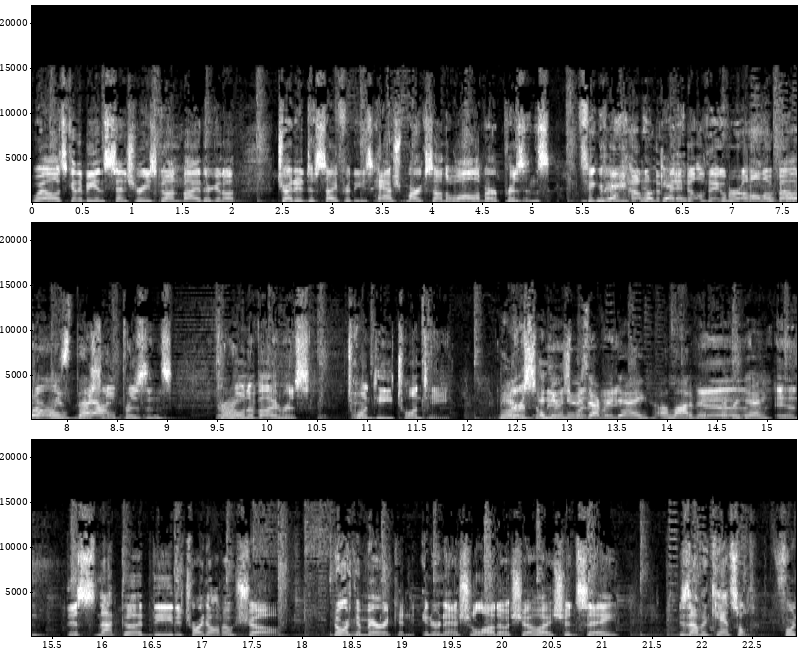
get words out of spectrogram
well, it's going to be in centuries gone by. They're going to try to decipher these hash marks on the wall of our prisons, figuring out No what kidding. the hell they were all about. What our own that? personal prisons. Right. Coronavirus 2020. Man, There is some and new news, every way. day. A lot of it Yeah, every day. And this not good. The Detroit Auto Show, North mm. American International Auto Show, I should say, has now been canceled. For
